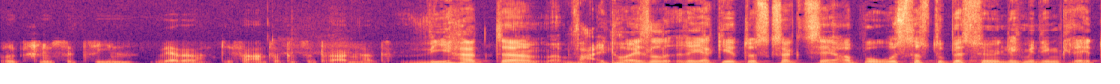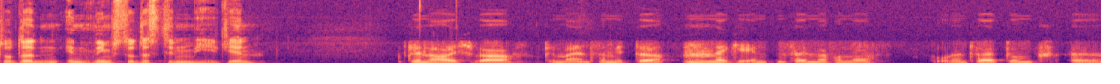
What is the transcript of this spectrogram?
Rückschlüsse ziehen, wer da die Verantwortung zu tragen hat. Wie hat äh, Waldhäusl reagiert? Du hast gesagt, sehr erbost. Hast du persönlich mit ihm geredet oder entnimmst du das den Medien? Genau, ich war gemeinsam mit der Maggie Entenfellner von der Kronenzeitung äh,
